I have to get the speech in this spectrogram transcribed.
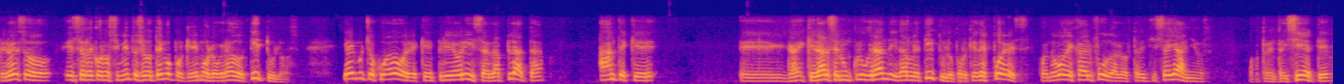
pero eso, ese reconocimiento yo lo tengo porque hemos logrado títulos. Y hay muchos jugadores que priorizan la plata antes que eh, quedarse en un club grande y darle título, porque después, cuando vos dejás el fútbol a los 36 años o 37,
